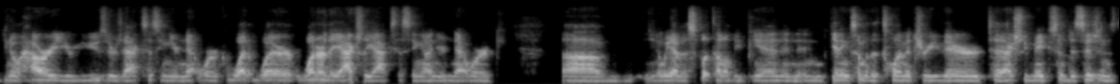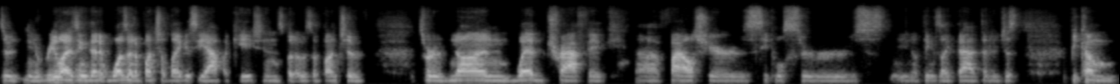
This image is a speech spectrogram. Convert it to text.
you know how are your users accessing your network? What where what are they actually accessing on your network? Um, you know, we have a split tunnel VPN and, and, getting some of the telemetry there to actually make some decisions to, you know, realizing that it wasn't a bunch of legacy applications, but it was a bunch of sort of non-web traffic, uh, file shares, SQL servers, you know, things like that, that had just become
